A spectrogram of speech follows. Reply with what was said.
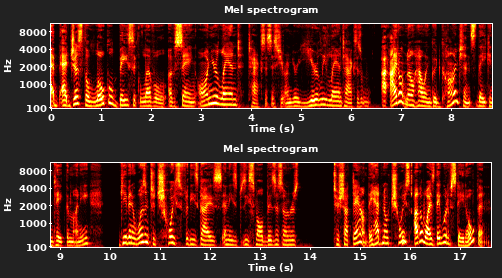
at, at just the local basic level of saying on your land taxes this year, on your yearly land taxes, I, don't know how in good conscience they can take the money given it wasn't a choice for these guys and these these small business owners to shut down. They had no choice. Otherwise, they would have stayed open.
